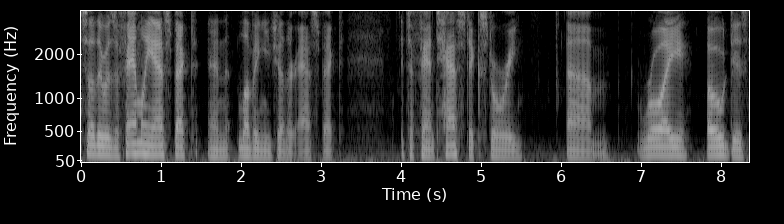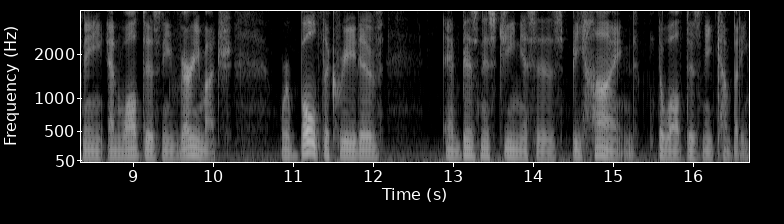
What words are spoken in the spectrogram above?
So there was a family aspect and loving each other aspect. It's a fantastic story. Um, Roy O. Disney and Walt Disney very much were both the creative and business geniuses behind the Walt Disney Company.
